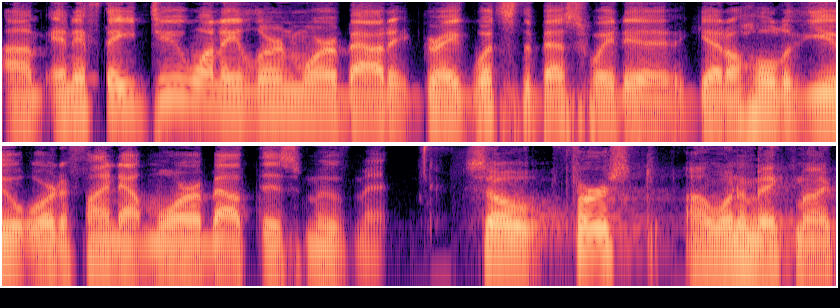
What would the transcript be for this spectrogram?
Um, and if they do want to learn more about it, Greg, what's the best way to get a hold of you or to find out more about this movement? So, first, I want to make my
